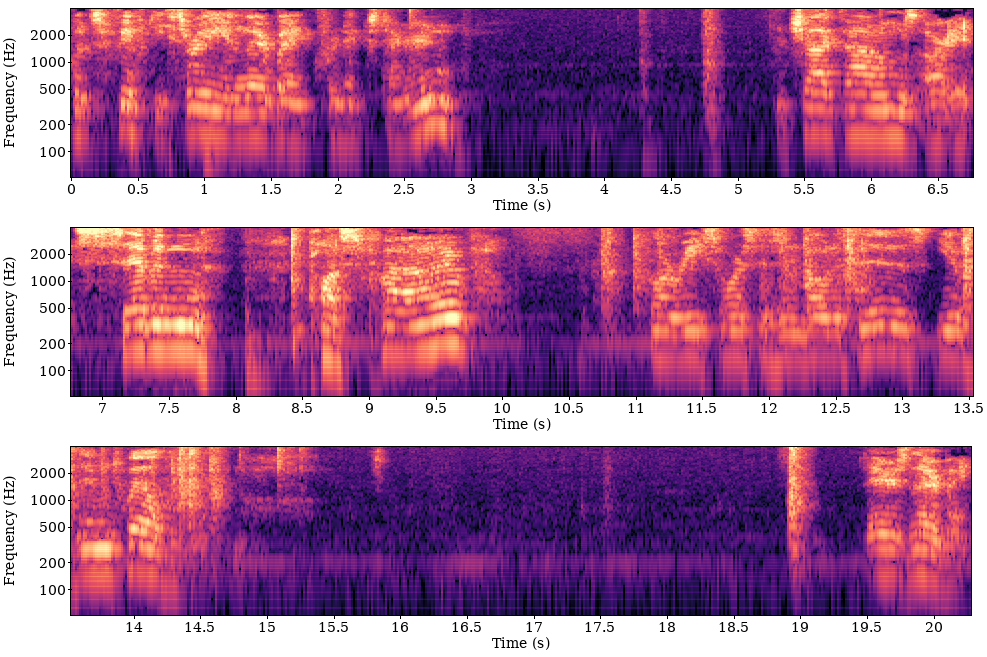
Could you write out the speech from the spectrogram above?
Puts 53 in their bank for next turn. The Chi-Coms are at 7 plus 5 for resources and bonuses. Gives them 12 There's their bank.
